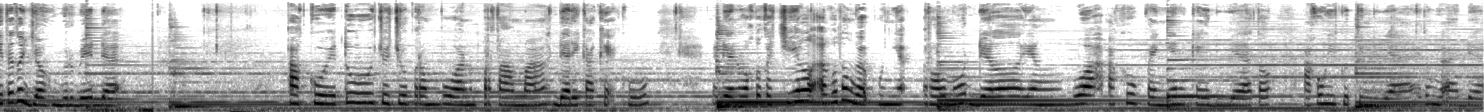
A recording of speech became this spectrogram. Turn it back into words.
kita tuh jauh berbeda. Aku itu cucu perempuan pertama dari kakekku dan waktu kecil aku tuh nggak punya role model yang wah aku pengen kayak dia atau aku ngikutin dia itu nggak ada.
